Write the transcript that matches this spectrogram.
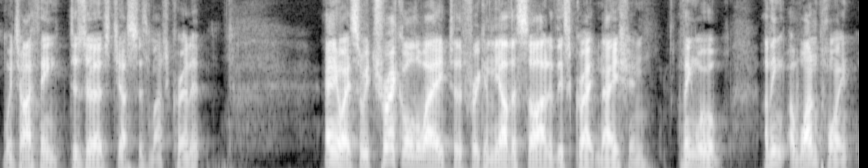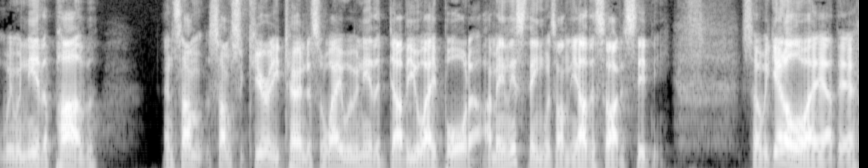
which I think deserves just as much credit. Anyway, so we trek all the way to the freaking the other side of this great nation. I think we were I think at one point we were near the pub and some some security turned us away. We were near the WA border. I mean, this thing was on the other side of Sydney. So we get all the way out there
